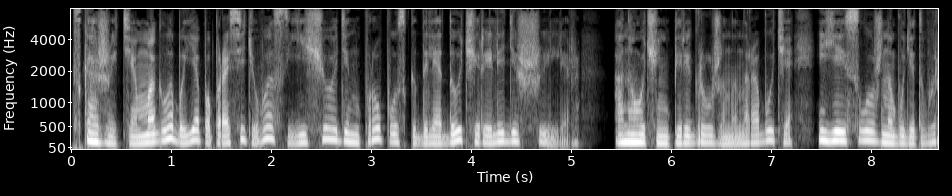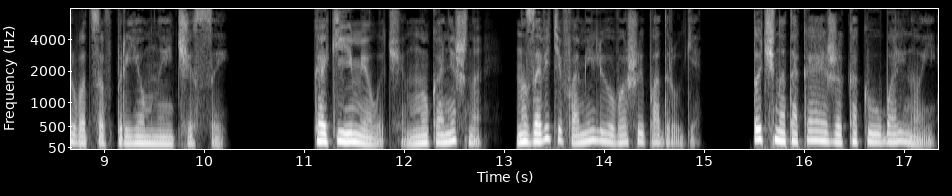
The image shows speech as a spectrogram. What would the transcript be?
Скажите, могла бы я попросить у вас еще один пропуск для дочери леди Шиллер — она очень перегружена на работе, и ей сложно будет вырваться в приемные часы. Какие мелочи? Ну, конечно, назовите фамилию вашей подруги. Точно такая же, как и у больной.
